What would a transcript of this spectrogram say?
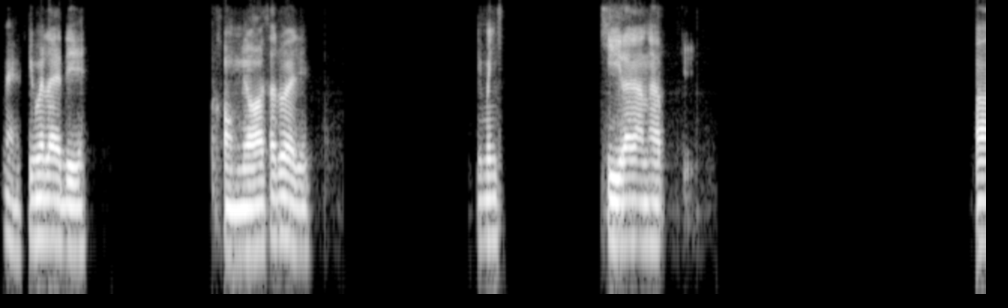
แหมทิ้งไว้อะไรดี ของเนื้อซะด้วยดิทิ้งเป็นคีย์แล้วกันครับ อ่า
